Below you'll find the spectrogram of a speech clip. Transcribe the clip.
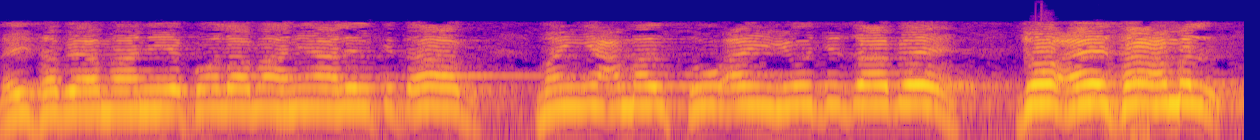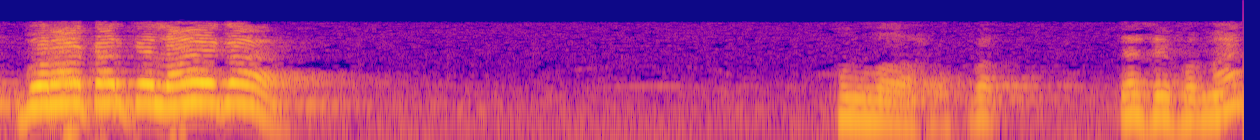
نہیں سب امانی امانی عال کتاب میں عمل سو یو جزابے جو ایسا عمل برا کر کے لائے گا۔ اللہ اکبر۔ جیسے فرمائے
